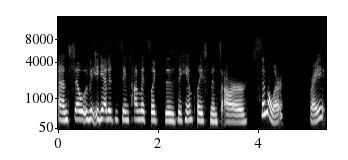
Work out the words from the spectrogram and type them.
And so yet at the same time, it's like the, the hand placements are similar, right?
